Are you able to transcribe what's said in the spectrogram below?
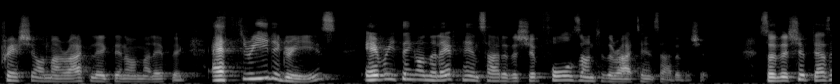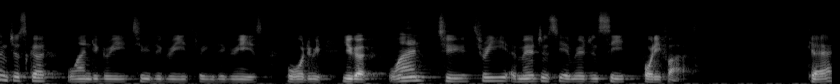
pressure on my right leg than on my left leg. At three degrees, Everything on the left hand side of the ship falls onto the right hand side of the ship. So the ship doesn't just go one degree, two degree, three degrees, four degrees. You go one, two, three, emergency, emergency, 45. Okay?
